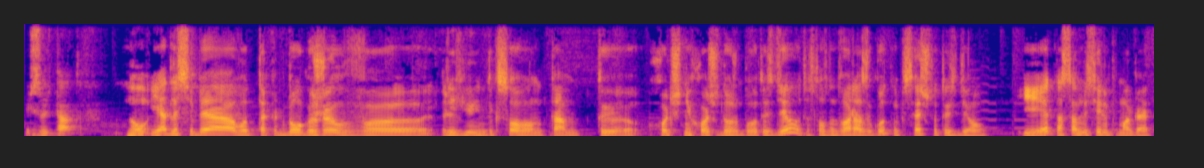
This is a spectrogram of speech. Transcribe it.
результатов? Ну, я для себя, вот так как долго жил в ревью индексовом, там ты хочешь не хочешь должен был это сделать, условно, два раза в год написать, что ты сделал. И это на самом деле сильно помогает.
